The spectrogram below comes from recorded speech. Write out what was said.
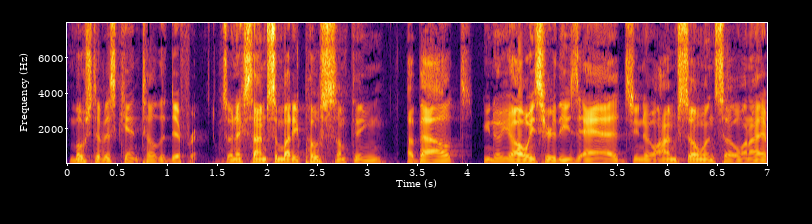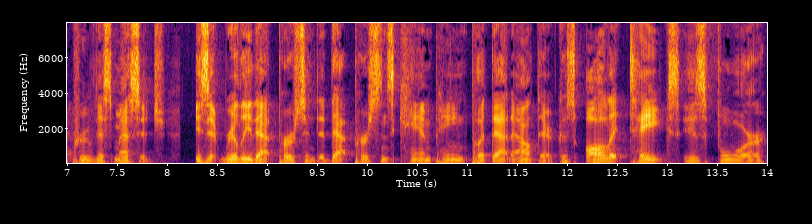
most of us can't tell the difference. So next time somebody posts something about, you know, you always hear these ads, you know, I'm so and so and I approve this message is it really that person? Did that person's campaign put that out there? Because all it takes is for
